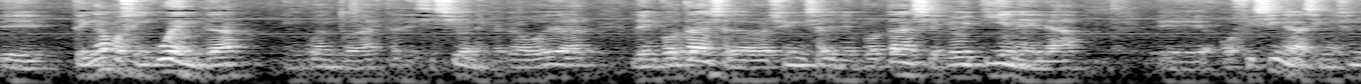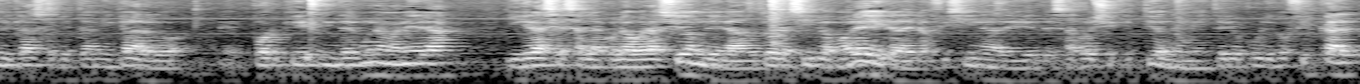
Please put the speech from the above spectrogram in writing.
Eh, tengamos en cuenta, en cuanto a estas decisiones que acabo de dar, la importancia de la evaluación inicial y la importancia que hoy tiene la eh, oficina de asignación del caso que está a mi cargo, porque de alguna manera, y gracias a la colaboración de la doctora Silvia Moreira, de la Oficina de Desarrollo y Gestión del Ministerio Público Fiscal,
